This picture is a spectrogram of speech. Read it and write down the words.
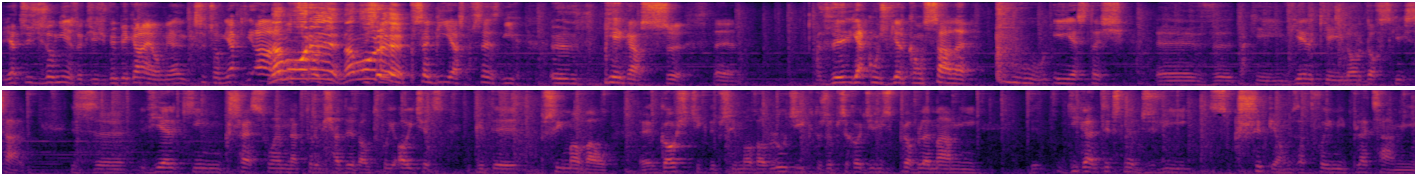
Jacyś żołnierze gdzieś wybiegają, ja- krzyczą jaki alarm! Na o co mury, chodzi? na Ty mury! się Przebijasz przez nich, y, biegasz y, w jakąś wielką salę pu, i jesteś y, w takiej wielkiej lordowskiej sali z wielkim krzesłem, na którym siadywał twój ojciec, gdy przyjmował y, gości, gdy przyjmował ludzi, którzy przychodzili z problemami. Y, Gigantyczne drzwi skrzypią za twoimi plecami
